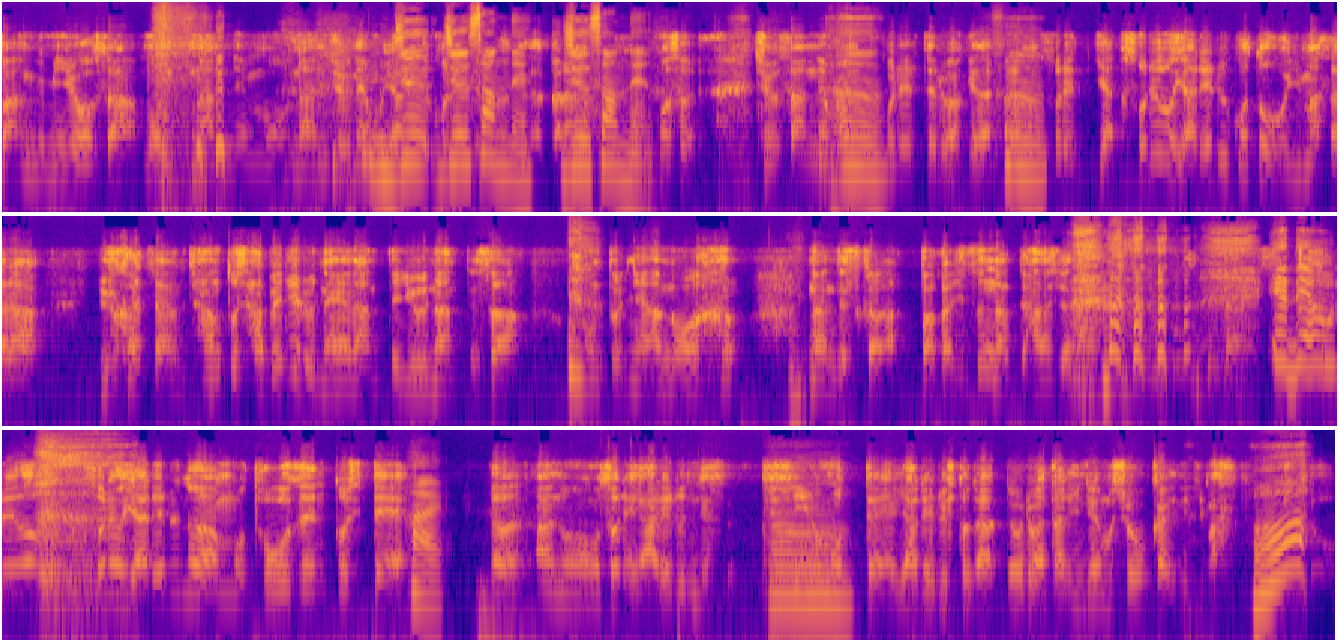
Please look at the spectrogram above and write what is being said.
番組をさ、もう何年も 何十年もやってこれてる13年わけだから。13年もうそれ13年もやってこれてるわけだから、うん。それやそれをやれることを今更ゆかちゃんちゃんと喋れるねなんて言うなんてさ本当にあの 何ですかバカにすんなって話じゃない。え、でも。そ、れをそれをやれるのはもう当然として、はい。だからあのそれやれるんです。自信を持ってやれる人だって俺は誰にでも紹介できます。ああ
